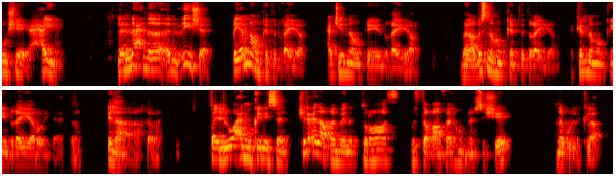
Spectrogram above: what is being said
هو شيء حي لأن إحنا نعيشه، قيمنا ممكن تتغير، حكينا ممكن يتغير، ملابسنا ممكن تتغير، أكلنا ممكن يتغير ويتأثر إلى آخره. طيب الواحد ممكن يسأل شو العلاقة بين التراث والثقافة؟ هل هم نفس الشيء؟ أنا أقول لك لا.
